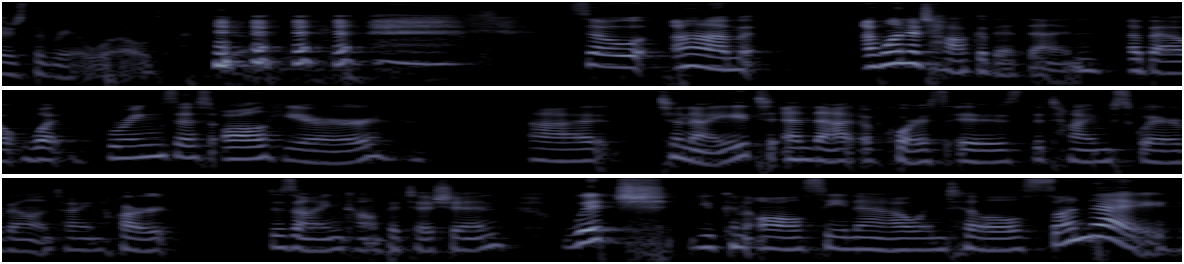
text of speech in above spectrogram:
there's the real world. Yeah. so um, I want to talk a bit then about what brings us all here uh, tonight, and that, of course, is the Times Square Valentine Heart Design Competition, which you can all see now until Sunday.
